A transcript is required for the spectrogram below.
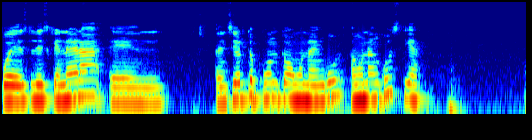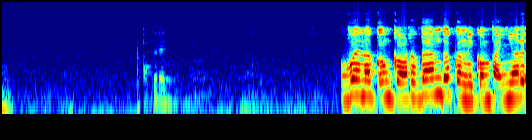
pues les genera en, cierto punto una, una angustia. Bueno, concordando con mi compañero,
